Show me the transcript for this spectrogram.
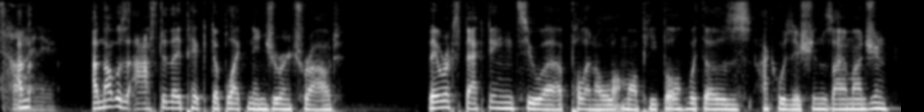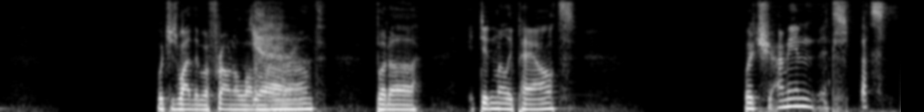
Tiny. and that was after they picked up like Ninja and Shroud. They were expecting to uh, pull in a lot more people with those acquisitions, I imagine, which is why they were throwing a lot of money around. But uh, it didn't really pay out. Which I mean, it's That's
